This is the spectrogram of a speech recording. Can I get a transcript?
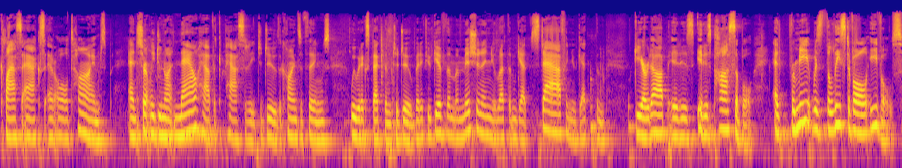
class acts at all times, and certainly do not now have the capacity to do the kinds of things we would expect them to do. But if you give them a mission and you let them get staff and you get them geared up. It is, it is possible. And for me, it was the least of all evils.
